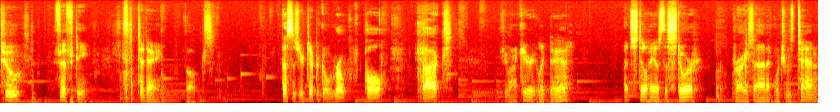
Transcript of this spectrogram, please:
250 today, folks. This is your typical rope pull box. If you want to carry it like that. That still has the store price on it, which was 10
